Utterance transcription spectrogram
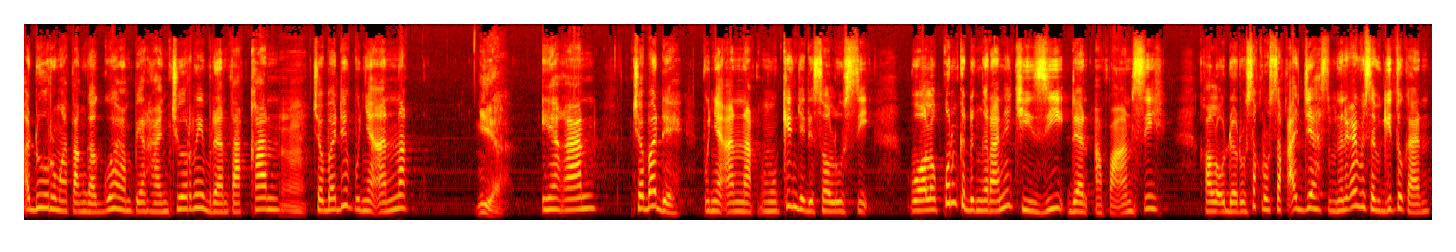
aduh rumah tangga gue hampir hancur nih berantakan. Hmm. coba dia punya anak. Iya. Iya kan? Coba deh punya anak. Mungkin jadi solusi. Walaupun kedengerannya cheesy dan apaan sih? Kalau udah rusak rusak aja. Sebenarnya kan bisa begitu kan?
